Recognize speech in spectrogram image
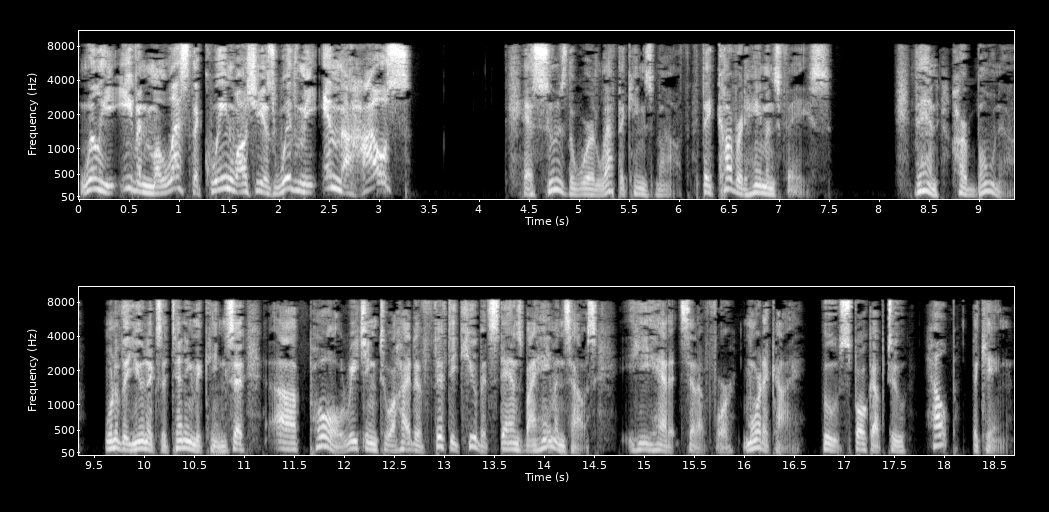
will he even molest the queen while she is with me in the house as soon as the word left the king's mouth they covered haman's face. Then harbona one of the eunuchs attending the king said a pole reaching to a height of 50 cubits stands by haman's house. He had it set up for mordecai who spoke up to help the king.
